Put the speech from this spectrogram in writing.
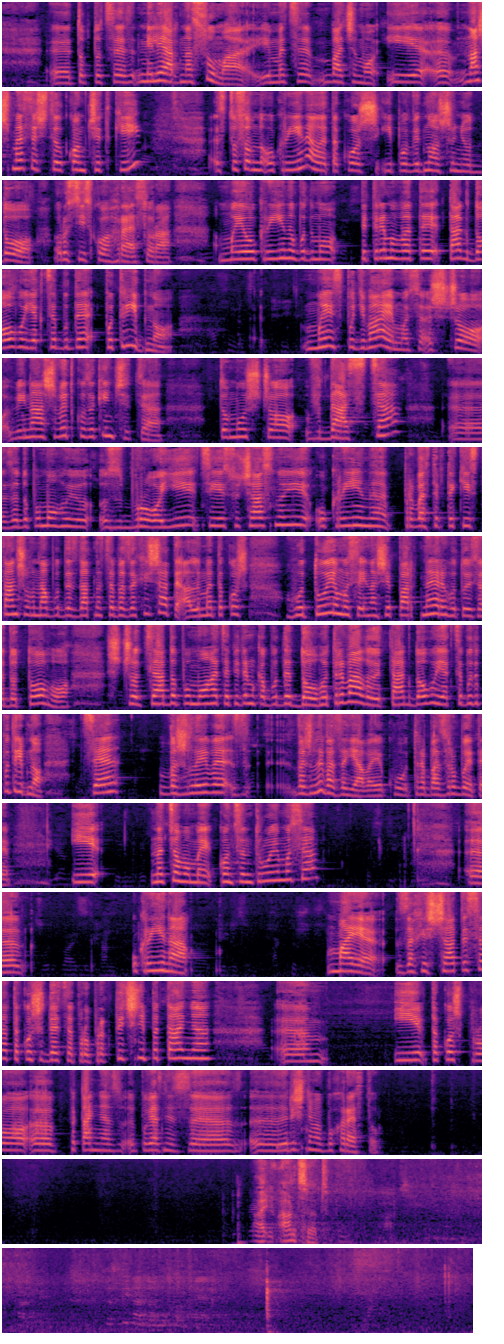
Е, Тобто це мільярдна сума, і ми це бачимо. І е, наш меседж цілком чіткий стосовно України, але також і по відношенню до російського агресора. Ми Україну будемо підтримувати так довго, як це буде потрібно. Ми сподіваємося, що війна швидко закінчиться, тому що вдасться е, за допомогою зброї цієї сучасної України привести в такий стан, що вона буде здатна себе захищати. Але ми також готуємося, і наші партнери готуються до того, що ця допомога, ця підтримка буде довготривалою, так довго, як це буде потрібно. Це важливе, важлива заява, яку треба зробити. І на цьому ми концентруємося. Е, Україна має захищатися. Також йдеться про практичні питання ем, і також про е, питання з- пов'язані з е, е, рішеннями Бухаресту. I answered.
